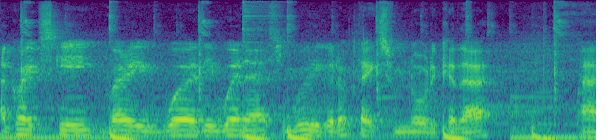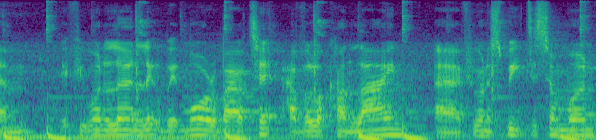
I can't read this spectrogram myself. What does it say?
a great ski, very worthy winner, some really good updates from Nordica there. Um, if you want to learn a little bit more about it, have a look online. Uh, if you want to speak to someone,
